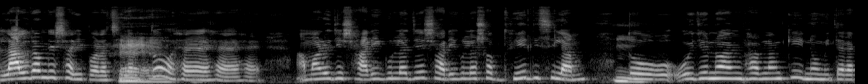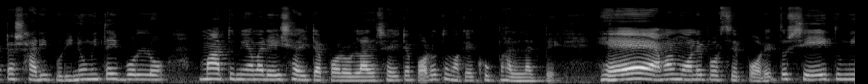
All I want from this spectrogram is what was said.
লাল রঙের শাড়ি পরা ছিলাম হ্যাঁ, তো? হ্যাঁ। হ্যাঁ হ্যাঁ আমার ওই যে শাড়িগুলো যে শাড়িগুলো সব ধুয়ে দিছিলাম তো ওই জন্য আমি ভাবলাম কি নমিতার একটা শাড়ি পরি। নমিতাই বলল মা তুমি আমার এই শাড়িটা পরো লাল শাড়িটা পরো তোমাকে খুব ভালো লাগবে। হ্যাঁ আমার মনে পড়ছে পরে তো সেই তুমি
